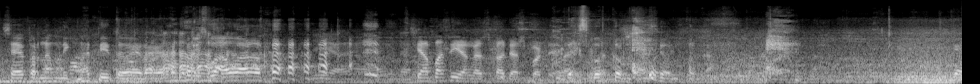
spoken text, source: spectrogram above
saya pernah menikmati tuh era 2000 awal siapa sih yang nggak suka dashboard ya? dashboard konvensional Oke.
